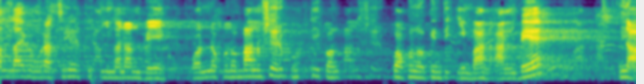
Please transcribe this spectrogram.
আল্লাহ এবং রাসুলের প্রতি ইমান আনবে। অন্য কোনো মানুষের প্রতি কখনো কিন্তু ইমান আনবে না।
